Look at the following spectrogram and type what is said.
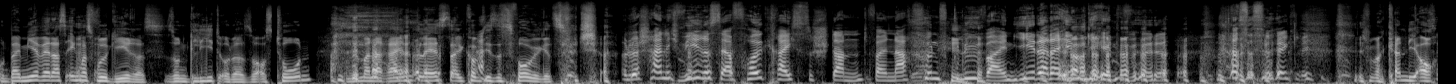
Und bei mir wäre das irgendwas Vulgäres, so ein Glied oder so aus Ton. Und wenn man da reinbläst, dann kommt dieses Vogelgezwitscher. Und wahrscheinlich wäre es der erfolgreichste Stand, weil nach fünf Glühwein jeder dahin gehen würde. Das ist wirklich. Man kann die auch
